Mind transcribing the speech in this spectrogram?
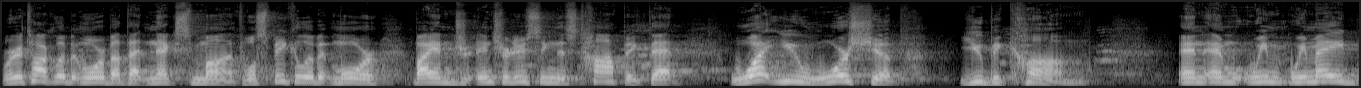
We're going to talk a little bit more about that next month. We'll speak a little bit more by in- introducing this topic that what you worship, you become. And, and we, we, may,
